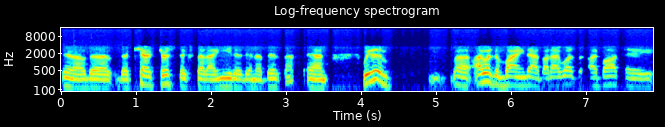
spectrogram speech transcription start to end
you know the the characteristics that I needed in a business. And we didn't. Uh, I wasn't buying that, but I was. I bought a,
